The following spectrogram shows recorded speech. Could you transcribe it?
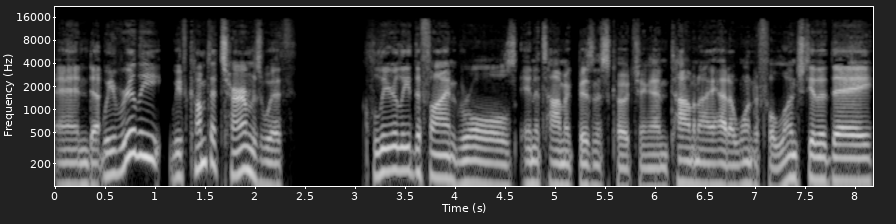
And uh, we really we've come to terms with clearly defined roles in atomic business coaching. And Tom and I had a wonderful lunch the other day.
